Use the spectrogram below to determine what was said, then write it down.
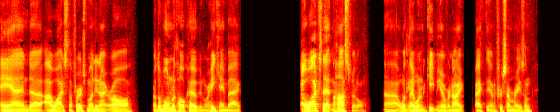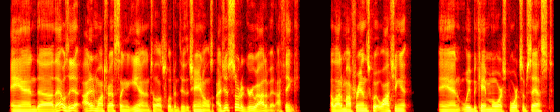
And uh, I watched the first Monday Night Raw, or the one with Hulk Hogan where he came back. I watched that in the hospital. Uh, when Okay. they wanted to keep me overnight back then for some reason, and uh, that was it. I didn't watch wrestling again until I was flipping through the channels. I just sort of grew out of it. I think a lot of my friends quit watching it, and we became more sports obsessed.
